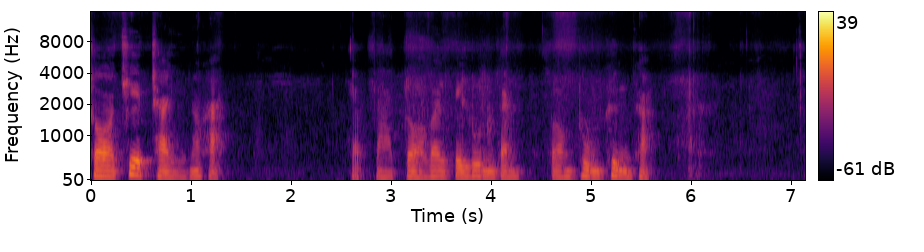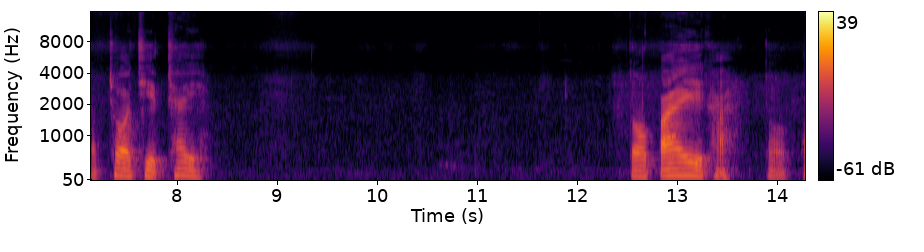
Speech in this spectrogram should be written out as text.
ชอเชษชัยเนาะค่ะแคปหน้าจอไว้ไปรุ่นกันสองทุ่มครึ่งค่ะ กับชอเชษชัยต่อไปค่ะ ต่อไป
